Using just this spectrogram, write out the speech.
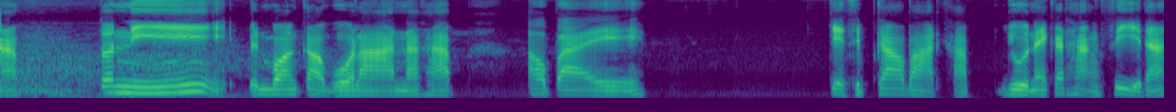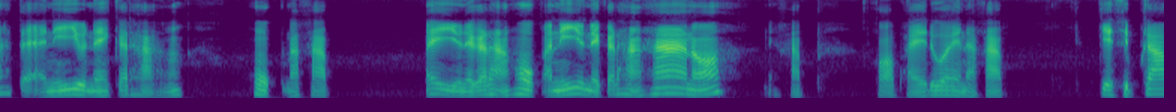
าร์ปต้นนี้เป็นบอลเก่าโบราณนะครับ เอาไปเจ็ดสิบเก้าบาทครับ อยู่ในกระถางสี่นะ แต่อันนี้อยู่ในกระถางหกนะครับไอยอยู่ในกระถางหกอันนี้อยู่ในกระถางห้าเนาะนะครับ ขออภัยด้วยนะครับเจ็ดสิบเก้า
